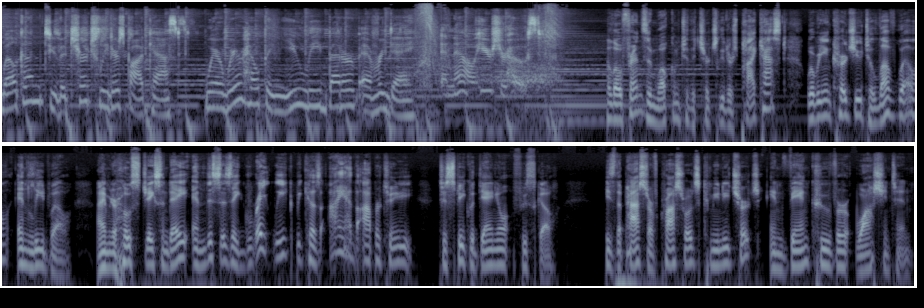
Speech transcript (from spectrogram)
Welcome to the Church Leaders Podcast, where we're helping you lead better every day. And now, here's your host. Hello, friends, and welcome to the Church Leaders Podcast, where we encourage you to love well and lead well. I'm your host, Jason Day, and this is a great week because I had the opportunity to speak with Daniel Fusco. He's the pastor of Crossroads Community Church in Vancouver, Washington.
